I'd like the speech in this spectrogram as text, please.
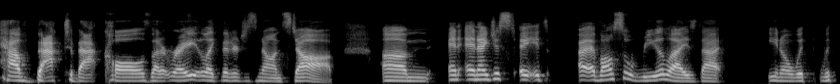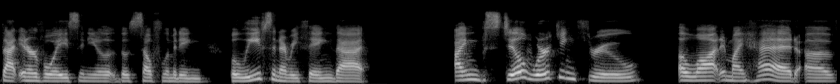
have back to back calls that are right, like that are just nonstop. Um, and and I just it's I've also realized that you know with with that inner voice and you know those self limiting beliefs and everything that I'm still working through a lot in my head of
